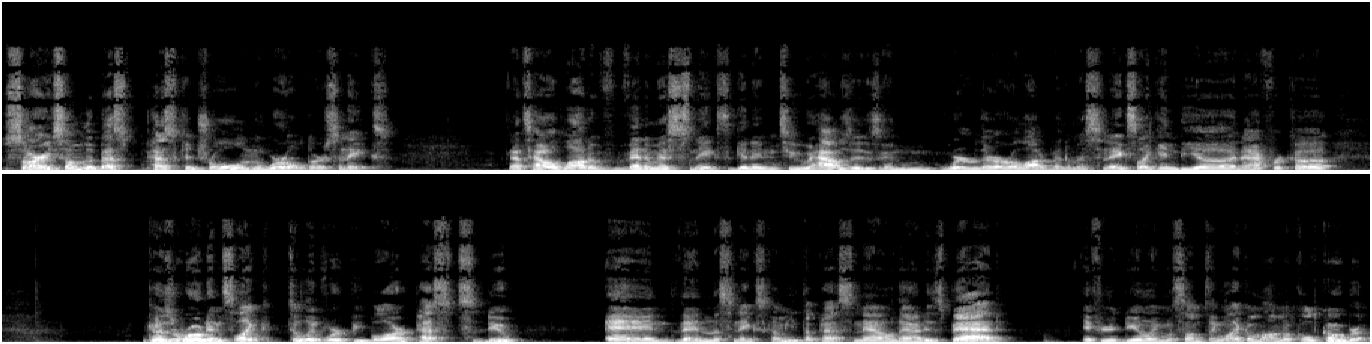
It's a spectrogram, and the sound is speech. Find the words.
sorry, some of the best pest control in the world are snakes. That's how a lot of venomous snakes get into houses and where there are a lot of venomous snakes, like India and Africa. Because rodents like to live where people are, pests do. And then the snakes come eat the pests. Now that is bad. if you're dealing with something like a monocled cobra.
